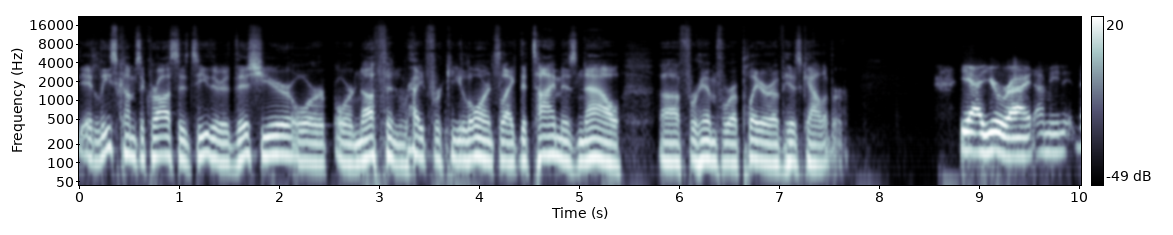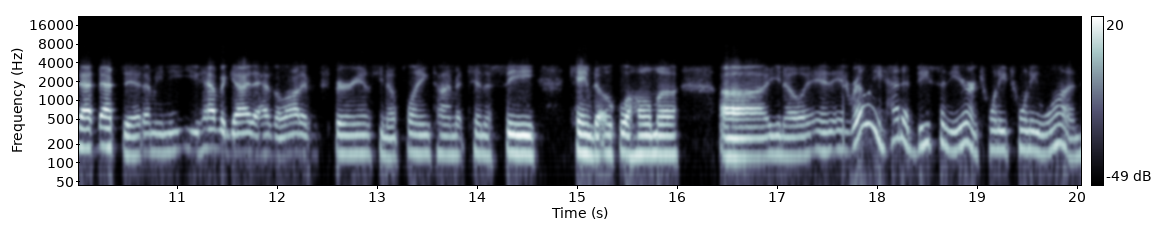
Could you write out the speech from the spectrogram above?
at least comes across it's either this year or or nothing right for Key Lawrence. Like the time is now uh, for him for a player of his caliber. Yeah, you're right. I mean that that's it. I mean you, you have a guy that has a lot of experience. You know, playing time at Tennessee, came to Oklahoma. Uh, you know, and, and really had a decent year in 2021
